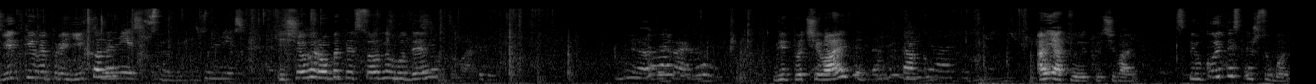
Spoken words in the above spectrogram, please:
Звідки ви приїхали? Вниз. І що ви робите в сонну годину? Відпочиваєте? Так. А як ви відпочиваєте? Спілкуєтесь між собою?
